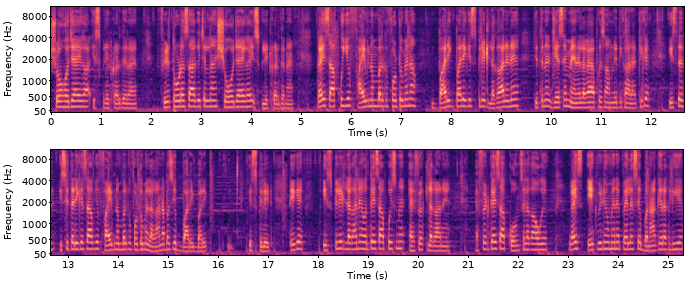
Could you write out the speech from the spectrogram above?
शो हो जाएगा स्प्लिट कर देना है। फिर थोड़ा सा आगे चलना है शो हो जाएगा स्प्लिट कर देना है। गाइस आपको ये फाइव नंबर के फ़ोटो में ना बारीक बारीक स्प्लिट लगा लेने हैं जितने जैसे मैंने लगाया आपके सामने दिखा रहा है ठीक है? इस तर, इसी तरीके से आप ये फाइव नंबर के फ़ोटो में लगाना बस ये बारीक बारीक स्प्लिट ठीक है? स्प्लिट लगाने के बाद गाइस आपको इसमें इफ़ेक्ट लगाने हैं। इफ़ेक्ट गाइस आप कौन से लगाओगे? गाइस एक वीडियो मैंने पहले से बना के रख ली है।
